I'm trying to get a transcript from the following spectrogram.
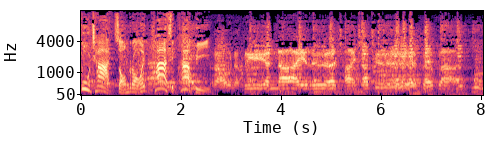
กู้ชาติ 255 ปี เรานักเรียนนายเรือชายชาติเชื้อแกล้วกล้ามุ่ง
